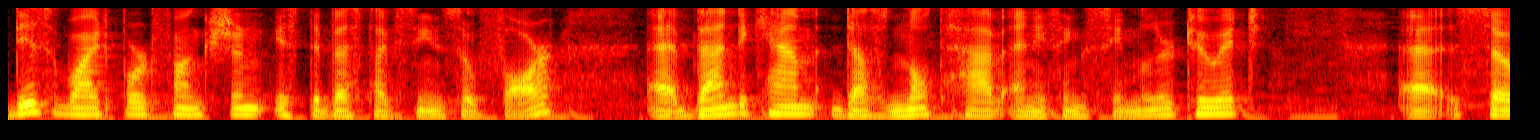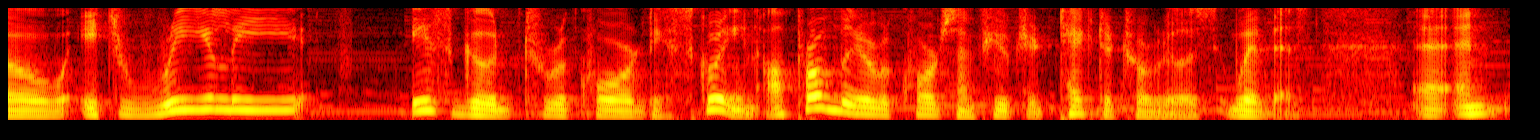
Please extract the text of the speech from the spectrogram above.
This whiteboard function is the best I've seen so far. Uh, Bandicam does not have anything similar to it. Uh, so it really is good to record the screen. I'll probably record some future tech tutorials with this. Uh, and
